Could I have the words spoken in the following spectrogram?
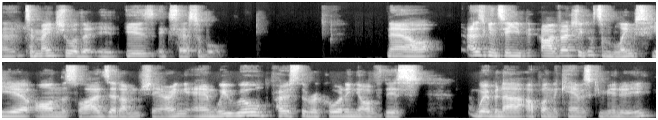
uh, to make sure that it is accessible. Now, as you can see, I've actually got some links here on the slides that I'm sharing, and we will post the recording of this webinar up on the Canvas community.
